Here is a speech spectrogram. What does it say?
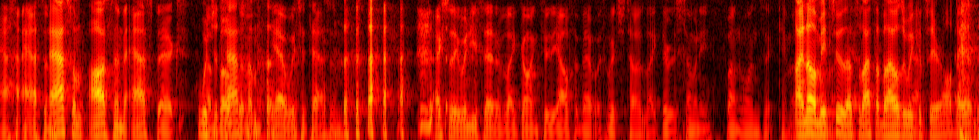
awesome, awesome. awesome aspects. of both of them. yeah, Wichitasm. Actually, when you said of like going through the alphabet with Wichita, like there was so many fun ones that came up. I know, me too. That's yeah. what I thought, but I was we Yeah. could see her all day.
